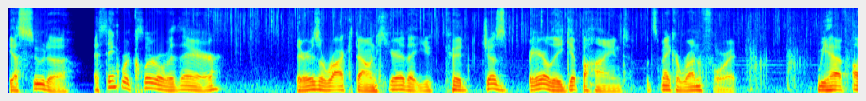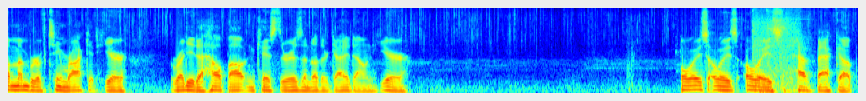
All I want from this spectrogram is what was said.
Yasuda. I think we're clear over there. There is a rock down here that you could just barely get behind. Let's make a run for it. We have a member of Team Rocket here ready to help out in case there is another guy down here. Always, always, always have backup.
